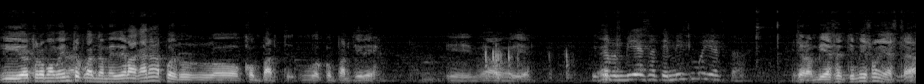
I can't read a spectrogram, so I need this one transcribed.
y otro momento cuando me dé la gana pues lo, comparti- lo compartiré. Y me va muy bien. Y te lo envías a ti mismo y ya está. Te lo envías a ti mismo y ya está.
